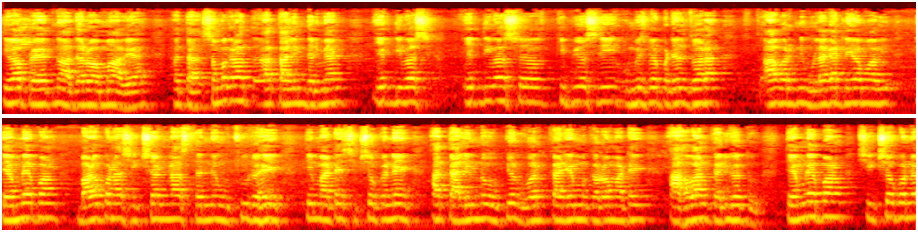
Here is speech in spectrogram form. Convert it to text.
તેવા પ્રયત્નો આદરવામાં આવ્યા હતા. સમગ્ર આ તાલીમ દરમિયાન એક દિવસ એક દિવસ કીપીઓ શ્રી ઉમેશભાઈ પટેલ દ્વારા આ વર્ગની મુલાકાત લેવામાં આવી. તેમણે પણ બાળકોના શિક્ષણના સ્તરને ઊંચું રહે તે માટે શિક્ષકોને આ તાલીમનો ઉપયોગ વર્ગ કાર્યમાં કરવા માટે આહવાન કર્યું હતું. તેમણે પણ શિક્ષકોને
